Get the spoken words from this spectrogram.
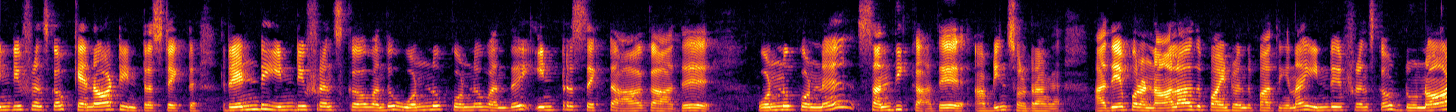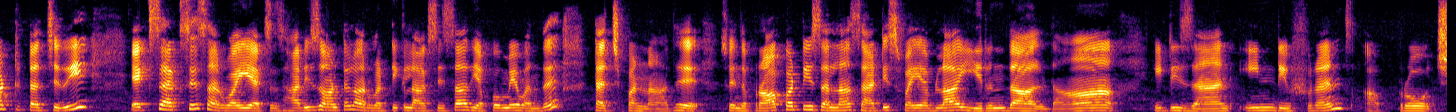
இன்டிஃப்ரென்ஸ் கவ் கெனாட் இன்டர்செக்ட் ரெண்டு இன்டிஃப்ரென்ஸ் கவ் வந்து ஒன்றுக்கொன்று வந்து இன்டர்செக்ட் ஆகாது. ஒன்றுக்கொன்று சந்திக்காது அப்படின்னு சொல்கிறாங்க அதே போல் நாலாவது பாயிண்ட் வந்து பார்த்தீங்கன்னா indifference curve do not touch the X axis or Y axis horizontal or vertical ஆக்சிஸாக அது எப்போவுமே வந்து டச் பண்ணாது. ஸோ இந்த ப்ராப்பர்ட்டிஸ் எல்லாம் சாட்டிஸ்ஃபையபிளாக இருந்தால்தான் it is an indifference approach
